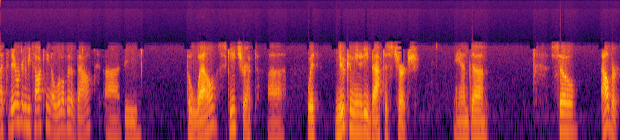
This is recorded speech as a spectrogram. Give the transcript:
Uh, today we're going to be talking a little bit about uh, the the Well ski trip uh, with New Community Baptist Church, and um, so Albert,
